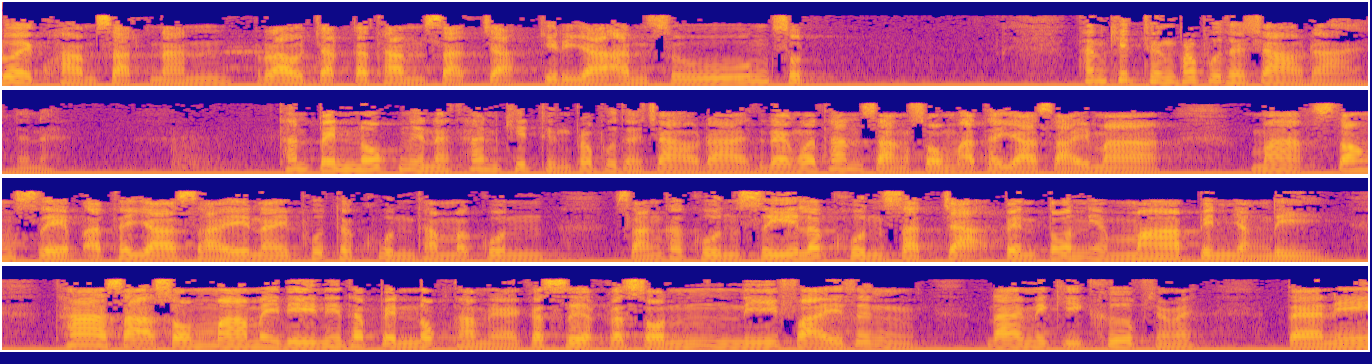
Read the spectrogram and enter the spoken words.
ด้วยความสัตย์นั้น เราจะกระทำสัจจะกิริยาอันสูงสุด ท่านคิดถึงพระพุทธเจ้าได้นะนะท่านเป็นนกเนี่ยนะท่านคิดถึงพระพุทธเจ้าได้ แสดงว่าท่านสั่งสมอัธยาศัยมามากต้องเสพอัธยาศัยในพุทธคุณธรรมคุณ สังฆคุณศีลคุณสัจจะเป็นต้นเนี่ยมาเป็นอย่างดี ถ้าสะสมมาไม่ดีนี่ถ้าเป็นนกทำยังไง กระเสือกกระสนหนีไฟซึ่งได้ไม่กี่คืบใช่ไหม แต่นี้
